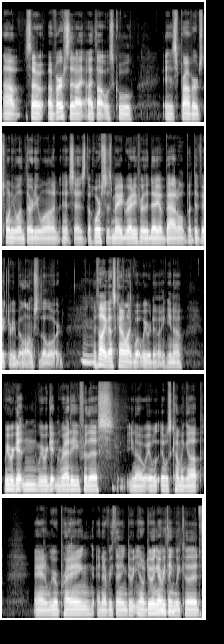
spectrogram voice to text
Um, so a verse that I, I thought was cool is Proverbs twenty one thirty one, and it says, "The horse is made ready for the day of battle, but the victory belongs to the Lord." I feel like that's kind of like what we were doing. You know, we were getting we were getting ready for this. You know, it was it was coming up, and we were praying and everything, doing you know doing everything we could.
